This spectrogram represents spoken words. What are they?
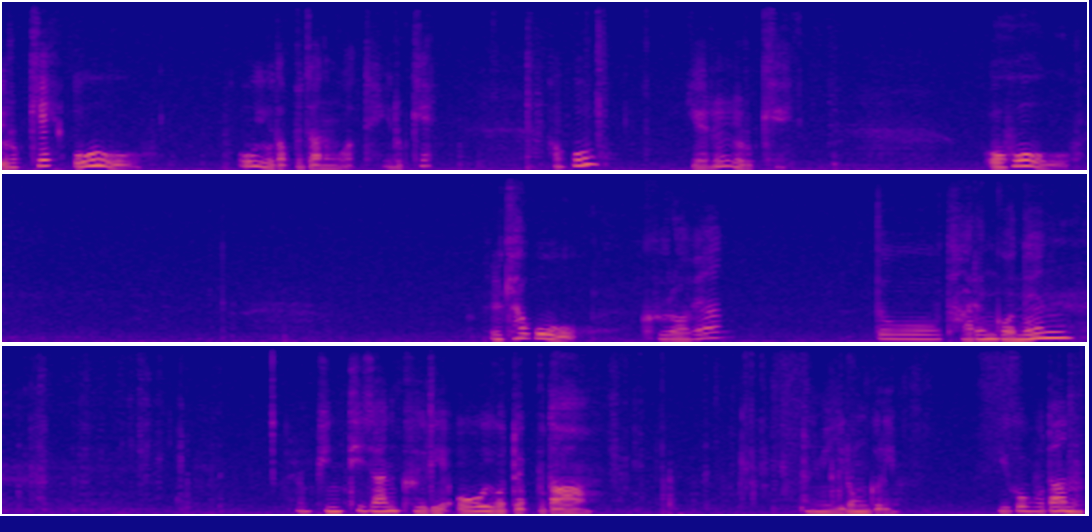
이렇게 오! 오 이거 나쁘지 않은 것 같아. 이렇게 하고 얘를 이렇게 오호 이렇게 하고 그러면 또 다른 거는 이런 빈티지한 그림. 오 이것도 예쁘다. 아니면 이런 그림. 이거보단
